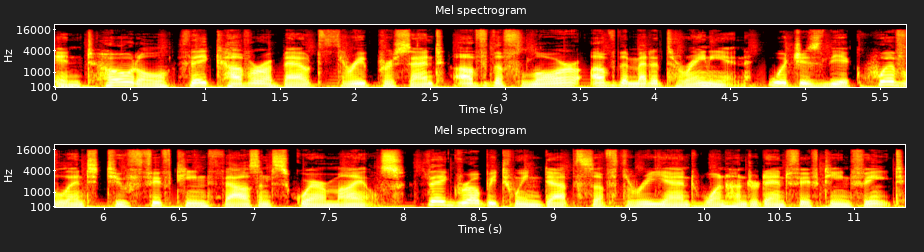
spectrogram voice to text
In total, they cover about 3% of the floor of the Mediterranean, which is the equivalent to 15,000 square miles. They grow between depths of 3 and 115 feet.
